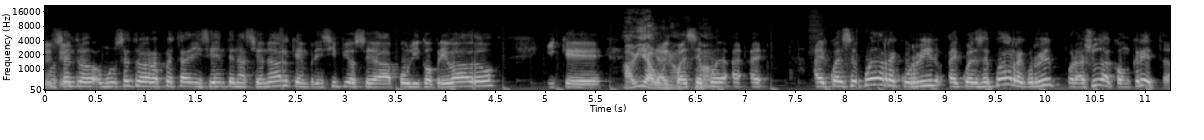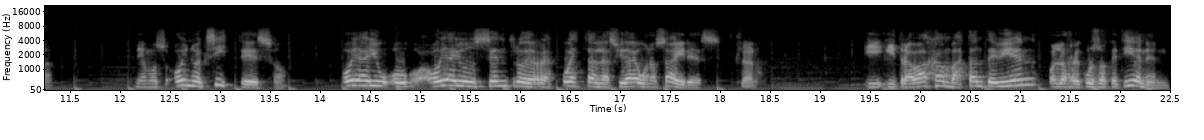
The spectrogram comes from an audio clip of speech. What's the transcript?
un, Centro, un centro de respuesta a incidentes nacional que en principio sea público-privado y que Había al, cual se pueda, al, cual se pueda recurrir, al cual se pueda recurrir por ayuda concreta. Digamos, hoy no existe eso. Hoy hay, hoy hay un centro de respuesta en la ciudad de Buenos Aires. Claro y, trabajan bastante bien con los recursos que tienen.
